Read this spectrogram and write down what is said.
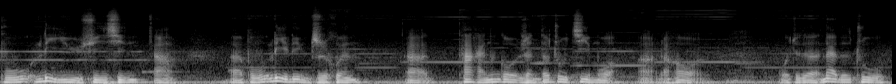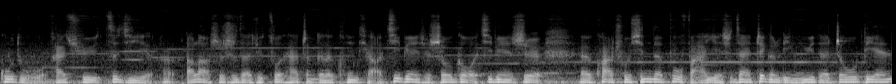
不利欲熏心啊，呃，不利令智昏，啊，它还能够忍得住寂寞啊，然后。我觉得耐得住孤独，还去自己老老实实的去做它整个的空调，即便是收购，即便是呃跨出新的步伐，也是在这个领域的周边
